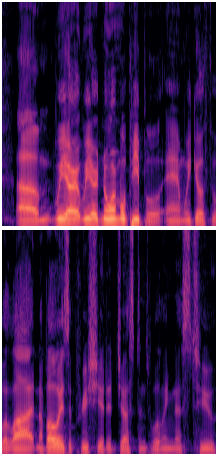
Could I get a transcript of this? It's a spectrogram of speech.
um, we, are, we are normal people, and we go through a lot. And I've always appreciated Justin's willingness to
